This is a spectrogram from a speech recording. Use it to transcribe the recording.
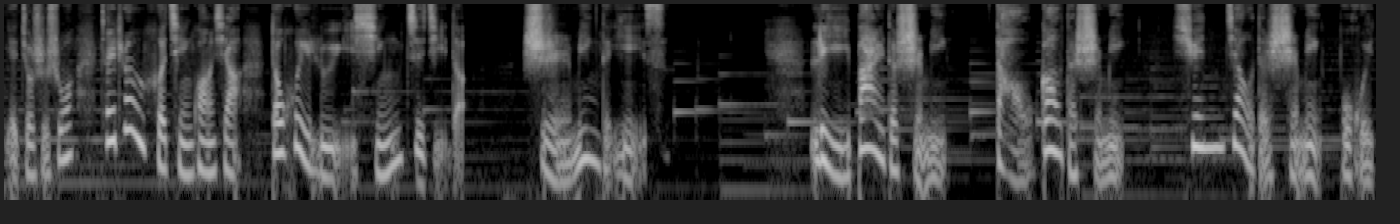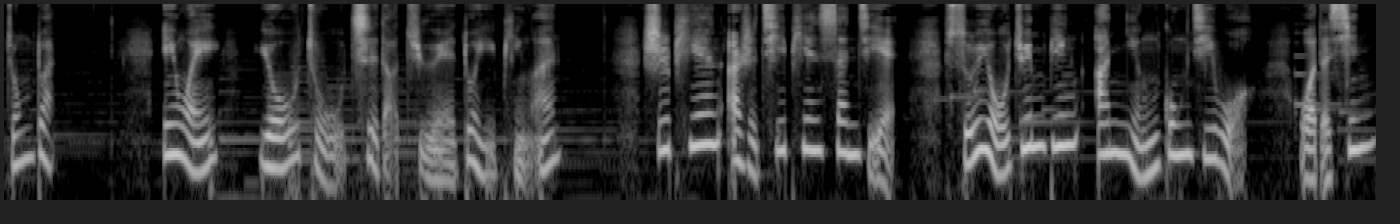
也就是说，在任何情况下都会履行自己的使命的意思。礼拜的使命、祷告的使命、宣教的使命不会中断，因为有主赐的绝对平安。诗篇二十七篇三节：虽有军兵安营攻击我，我的心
